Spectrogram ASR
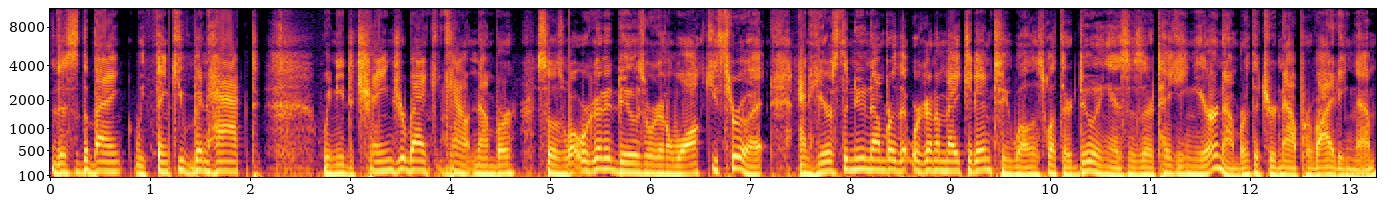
this is the bank. We think you've been hacked. We need to change your bank account number. So is what we're going to do is we're going to walk you through it and here's the new number that we're going to make it into. Well, is what they're doing is is they're taking your number that you're now providing them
